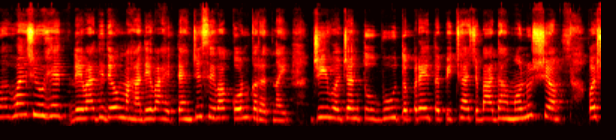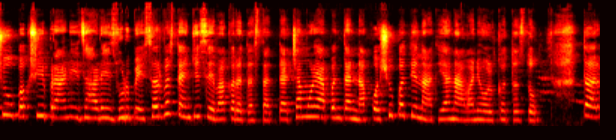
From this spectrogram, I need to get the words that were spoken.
भगवान शिव हे देवाधिदेव महादेव आहेत. त्यांची सेवा कोण करत नाही? जीव जंतू भूत प्रेत पिछाच बाधा मनुष्य पशु पक्षी प्राणी झाडे झुडपे सर्वच त्यांची सेवा करत असतात. त्याच्यामुळे आपण त्यांना पशुपतीनाथ या नावाने ओळखत असतो. तर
